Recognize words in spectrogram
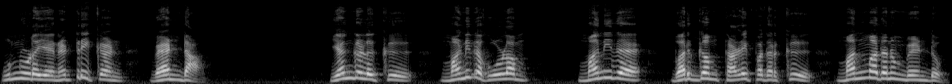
உன்னுடைய நெற்றிக்கண் வேண்டாம். எங்களுக்கு மனித குலம் மனித வர்க்கம் தழைப்பதற்கு மன்மதனும் வேண்டும்.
